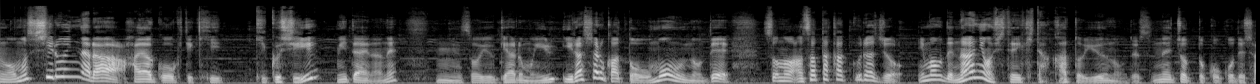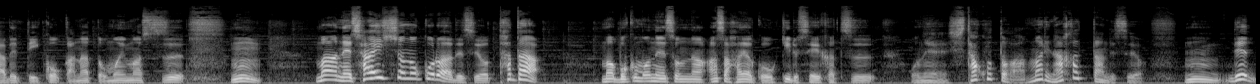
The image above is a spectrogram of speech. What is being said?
うん、面白いんなら早く起きて聞聞くし？みたいなね。うん、そういうギャルもいらっしゃるかと思うので、その朝高くラジオ、今まで何をしてきたかというのをですね、ちょっとここで喋っていこうかなと思います。うん。まあね、最初の頃はですよ、ただ、まあ僕もね、そんな朝早く起きる生活をね、したことはあんまりなかったんですよ。うん。で、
